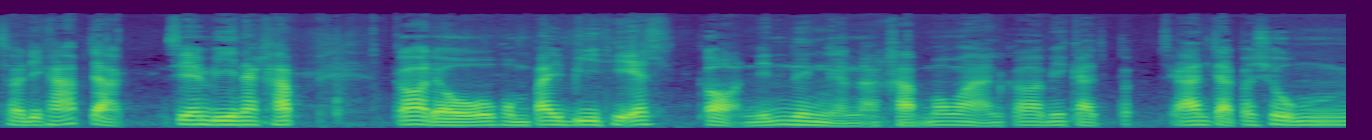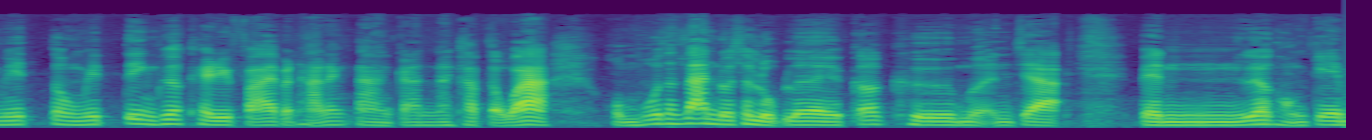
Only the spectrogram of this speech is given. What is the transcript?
สวัสดีครับจาก CMB นะครับ ก็เดี๋ยวผมไป BTS ก่อนนิดนึงนะครับ เมื่อวานก็มีการการจัดประชุมมิตรงมิทติ้งเพื่อ clarify ปัญหาต่างๆกันนะครับ แต่ว่าผมพูดสั้นๆ โดยสรุปเลยก็คือเหมือนจะเป็นเรื่องของเกม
